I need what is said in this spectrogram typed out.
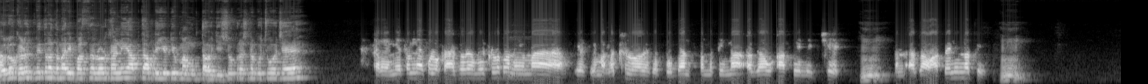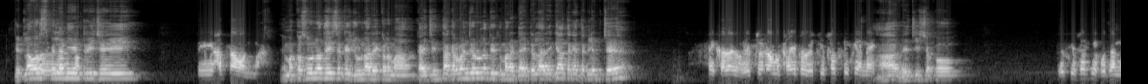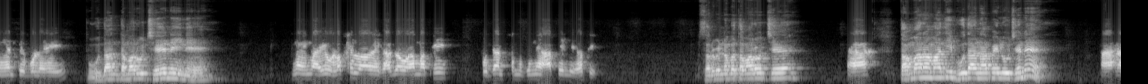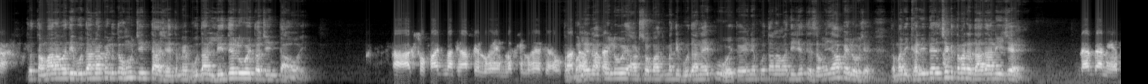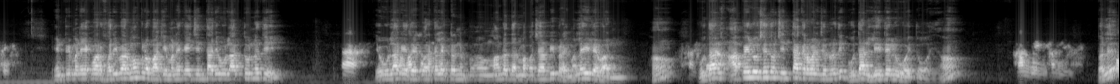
બોલો ખેડૂત મિત્ર તમારી પર્સનલ ઓળખાણ નહીં આપતા આપણે યુટ્યુબમાં મૂકતા હોય છે શું પ્રશ્ન પૂછવો છે? અરે મેં તમને પેલો કાગળ મોકલ્યો હતો ને એમાં એક એમાં લખેલું આવે કે પ્રધાન સમિતિમાં અગાઉ આપેલી છે. પણ અગાઉ આપેલી નથી. કેટલા વર્ષ પહેલાની એન્ટ્રી છે એ? સત્તાવનમાં એમાં કશું ન થઈ શકે જૂના રેકર્ડમાં. કાંઈ ચિંતા કરવાની જરૂર નથી? તમારા ટાઇટલ આરે ક્યાં કઈ તકલીફ છે? કદાચ વેચવાનું થાય તો વેચી શકશે કે નહીં? હા વેચી શકો. વેચી ભૂદાન પોતાની એન્ટ્રી બોલે છે? ઈ. ભૂદાન તમારું છે નહીં ને? ના એમાં એવું લખેલું આવે કે અગાઉ આમાંથી ભૂદાન સમિતિને આપેલી હતી. સર્વે નંબર તમારો જ છે? હા. તમારામાંથી ભૂદાન આપેલું છે ને? હા હા. તો તમારામાંથી ભૂદાન આપેલું તો શું ચિંતા છે? તમે ભૂદાન લીધેલું હોય તો ચિંતા હોય. હા આઠસો પાંચમાંથી આપેલું હોય એમ લખેલું કે ભલે આપેલું. હોય આઠસો પાંચમાંથી ભૂદાન આપ્યું હોય તો એને પોતાનામાંથી જે તે સમય આપેલું છે. તમારી ખરીદેલ છે કે તમારા દાદાની છે? દાદાની હતી. એન્ટ્રી મને એકવાર ફરીવાર મોકલો બાકી મને કઈ ચિંતા જેવું લાગતું નથી. હા. એવું લાગે તો એકવાર કલેક્ટર મામલતદારમાં પછી અભિપ્રાયમાં લઈ લેવાનું. હા? ભૂદાન આપેલું છે તો ચિંતા કરવાની જરૂર નથી ભૂદાન લીધેલું હોય તો હોય હા? ભલે?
